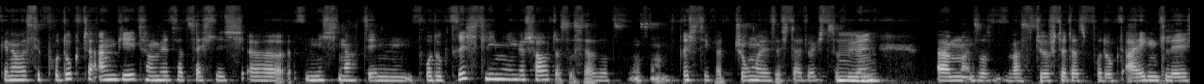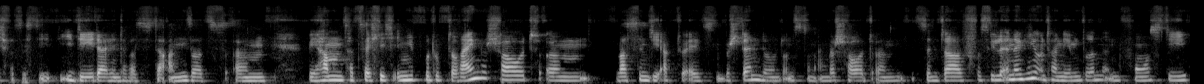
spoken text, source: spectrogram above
Genau, was die Produkte angeht, haben wir tatsächlich äh, nicht nach den Produktrichtlinien geschaut. Das ist ja so, so ein richtiger Dschungel, sich da durchzuwühlen. Mhm. Ähm, also was dürfte das Produkt eigentlich? Was ist die Idee dahinter? Was ist der Ansatz? Ähm, wir haben tatsächlich in die Produkte reingeschaut. Ähm, was sind die aktuellsten Bestände und uns dann angeschaut, ähm, sind da fossile Energieunternehmen drin in Fonds, die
